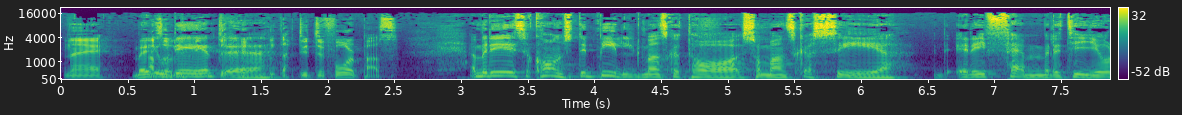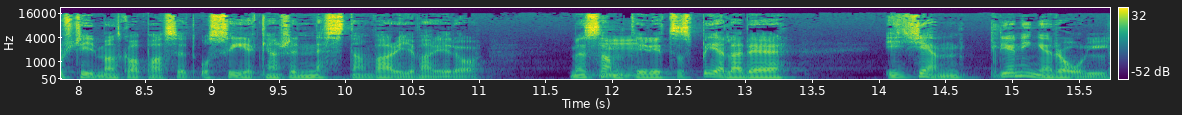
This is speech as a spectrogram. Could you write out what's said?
Nej, Men jo, det är inte- Att du inte får pass. Ja, men det är så konstig bild man ska ta som man ska se. Är det i fem eller tio års tid man ska ha passet och se kanske nästan varje, varje dag. Men samtidigt så spelar det egentligen ingen roll.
